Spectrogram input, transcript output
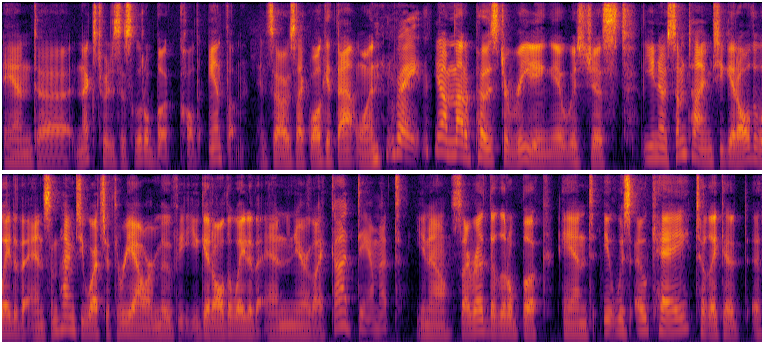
And uh, next to it is this little book called Anthem. And so I was like, well, I'll get that one. right. Yeah, I'm not opposed to reading. It was just, you know, sometimes you get all the way to the end. Sometimes you watch a three hour movie. You get all the way to the end and you're like, God damn it. You know? So I read the little book and it was okay to like a, a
